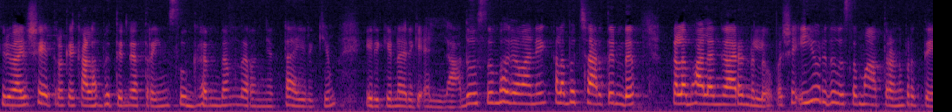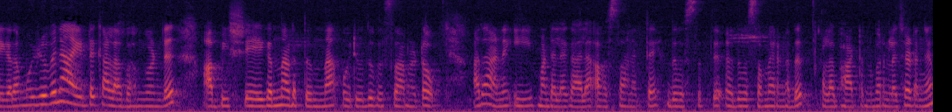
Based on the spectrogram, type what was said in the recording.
ഗുരുവായൂർ ക്ഷേത്രമൊക്കെ കളഭത്തിന്റെ അത്രയും സുഗന്ധം നിറഞ്ഞിട്ടായിരിക്കും ഇരിക്കേണ്ടതായിരിക്കും. എല്ലാ ദിവസവും ഭഗവാനെ കളഭച്ചാർത്തുണ്ട് കളഭാലങ്കാരം ഉണ്ടല്ലോ പക്ഷേ ഈ ഒരു ദിവസം മാത്രമാണ് പ്രത്യേകത. മുഴുവനായിട്ട് കളഭം കൊണ്ട് അഭിഷേകം നടത്തുന്ന ഒരു ദിവസമാണ് കേട്ടോ. അതാണ് ഈ മണ്ഡലകാല അവസാനത്തെ ദിവസത്തെ ദിവസം വരണത് കളഭാട്ടം എന്ന് പറഞ്ഞുള്ള ചടങ്ങ്.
